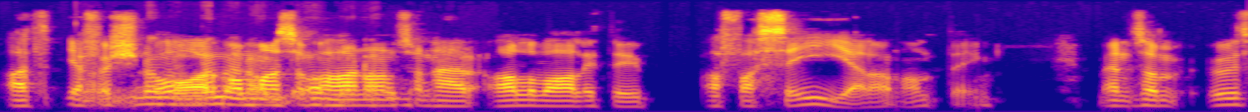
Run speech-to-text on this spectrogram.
Att jag Ja, förstår men- men om man om- som om- har någon sån här allvarlig typ afasi eller någonting. Men som ut,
